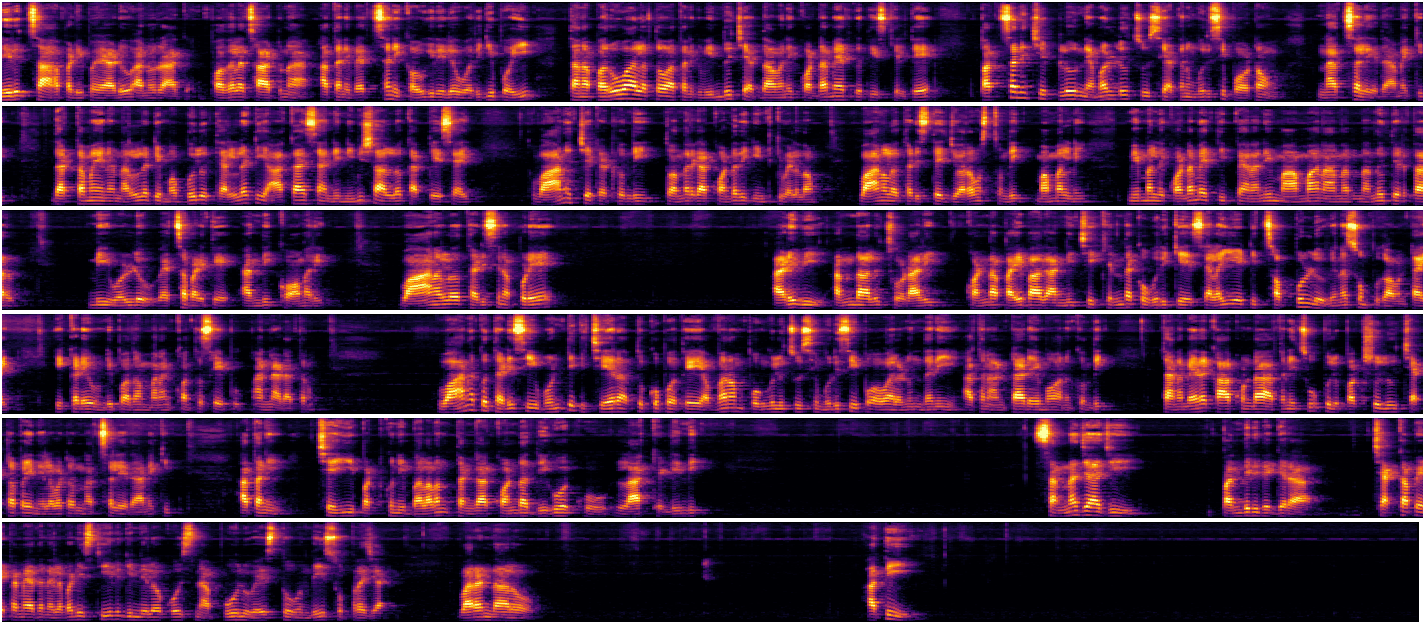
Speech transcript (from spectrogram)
నిరుత్సాహపడిపోయాడు అనురాగ్. పొదల చాటున అతని వెచ్చని కౌగిలిలో ఒదిగిపోయి తన పరువాలతో అతనికి విందు చేద్దామని కొండ మీదకు తీసుకెళ్తే పచ్చని చెట్లు నెమళ్ళు చూసి అతను మురిసిపోవటం నచ్చలేదు ఆమెకి. దట్టమైన నల్లటి మబ్బులు తెల్లటి ఆకాశాన్ని నిమిషాల్లో కప్పేశాయి. వాన వచ్చేటట్లుంది. తొందరగా కొండ దిగి ఇంటికి వెళదాం. వానలో తడిస్తే జ్వరం వస్తుంది. మమ్మల్ని మిమ్మల్ని కొండ మీద తిప్పానని మా అమ్మ నాన్నలు నన్ను తిడతారు. మీ ఒళ్ళు వెచ్చబడితే అంది కోమలి. వానలో తడిసినప్పుడే అడవి అందాలు చూడాలి. కొండ పైభాగాన్నించి కిందకు ఉరికే సెలయేటి చప్పుళ్ళు వినసొంపుగా ఉంటాయి. ఇక్కడే ఉండిపోదాం మనం కొంతసేపు అన్నాడు అతను. వానకు తడిసి ఒంటికి చీర అతుక్కుపోతే యవ్వనం పొంగులు చూసి మురిసిపోవాలనుందని అతను అంటాడేమో అనుకుంది. తన మీద కాకుండా అతని చూపులు పక్షులు చెట్లపై నిలవటం నచ్చలేదు ఆమెకి అతని చెయ్యి పట్టుకుని బలవంతంగా కొండ దిగువకు లాక్కెళ్ళింది. సన్నజాజి పందిరి దగ్గర చెక్కపేట మీద నిలబడి స్టీల్ గిన్నెలో కోసిన పూలు వేస్తూ ఉంది సుప్రజ. వరండాలో అతి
